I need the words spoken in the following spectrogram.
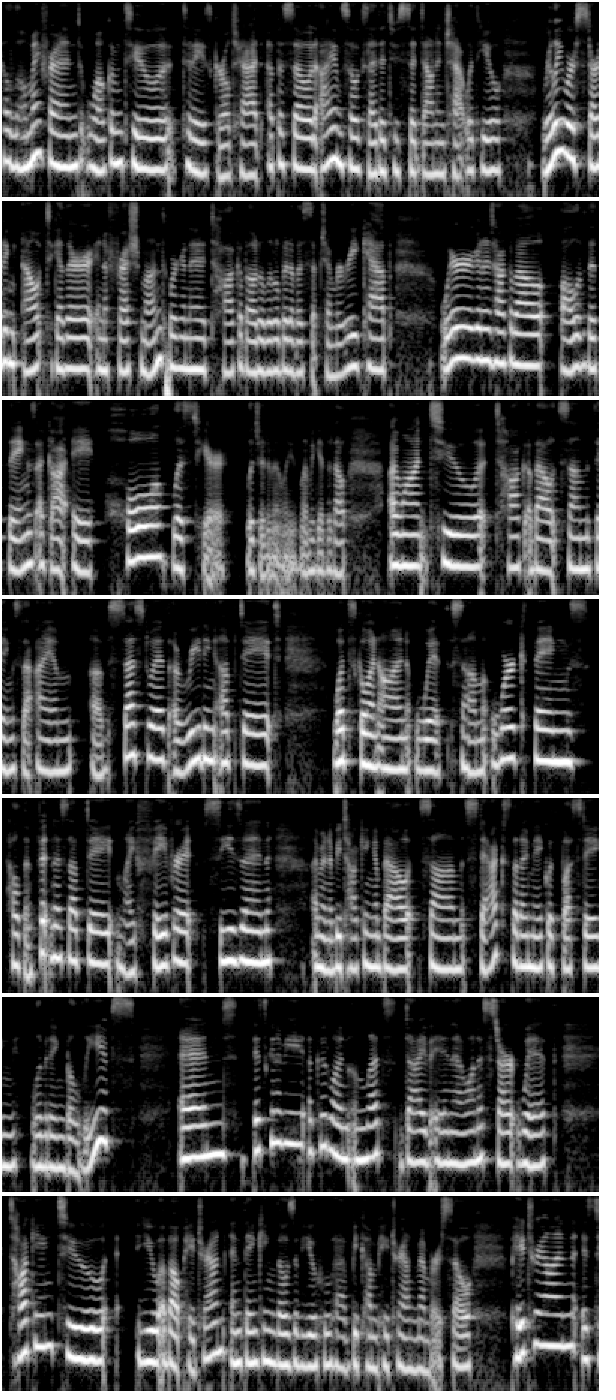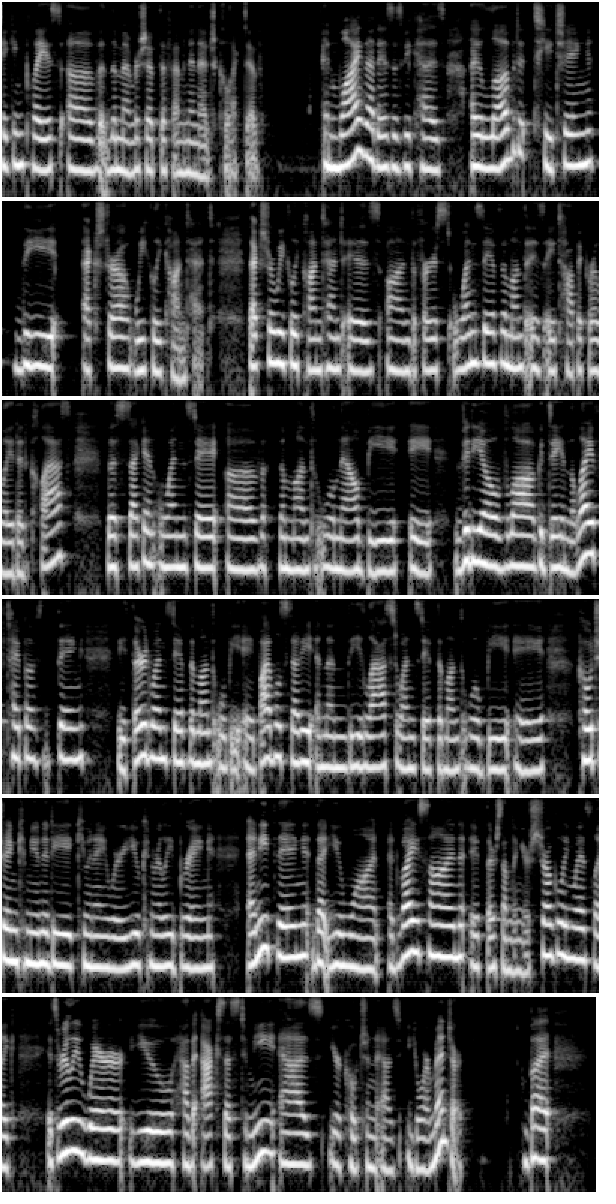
Hello, my friend. Welcome to today's Girl Chat episode. I am so excited to sit down and chat with you. Really, we're starting out together in a fresh month. We're going to talk about a little bit of a September recap. We're going to talk about all of the things. I've got a whole list here, legitimately. Let me get it out. I want to talk about some things that I am obsessed with, a reading update what's going on with some work things, health and fitness update, my favorite season. I'm going to be talking about some stacks that I make with busting limiting beliefs. And it's going to be a good one. And let's dive in. I want to start with talking to you about Patreon and thanking those of you who have become Patreon members. So, Patreon is taking place of the membership, the Feminine Edge Collective. And why that is, is because I loved teaching the extra weekly content. The extra weekly content is on the first Wednesday of the month is a topic related class. The second Wednesday of the month will now be a video vlog, day in the life type of thing. The third Wednesday of the month will be a Bible study and then the last Wednesday of the month will be a coaching community Q&A where you can really bring anything that you want advice on, if there's something you're struggling with, like it's really where you have access to me as your coach and as your mentor. But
